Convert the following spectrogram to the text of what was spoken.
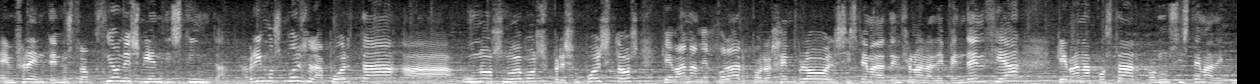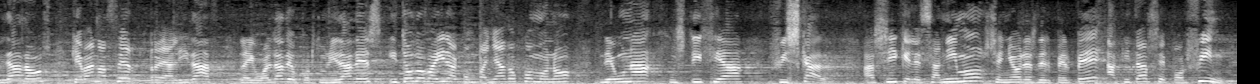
enfrente. Nuestra opción es bien distinta. Abrimos pues la puerta a unos nuevos presupuestos que van a mejorar, por ejemplo, el sistema de atención a la dependencia, que van a apostar por un sistema de cuidados, que van a hacer realidad la igualdad de oportunidades y todo va a ir acompañado, como no, de una justicia fiscal. Así que les animo, señores del PP, a quitarse por fin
